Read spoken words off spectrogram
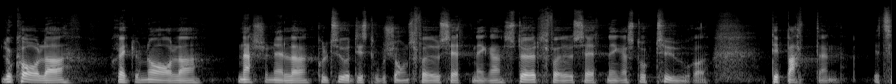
lokala, regionala, nationella kulturdistributionsförutsättningar, stödförutsättningar, strukturer, debatten etc.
